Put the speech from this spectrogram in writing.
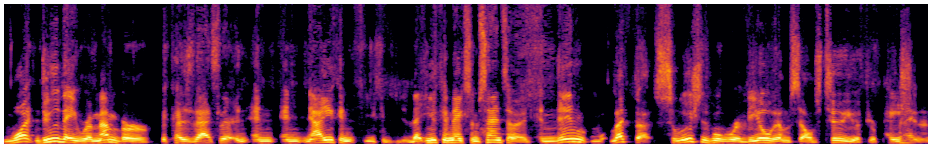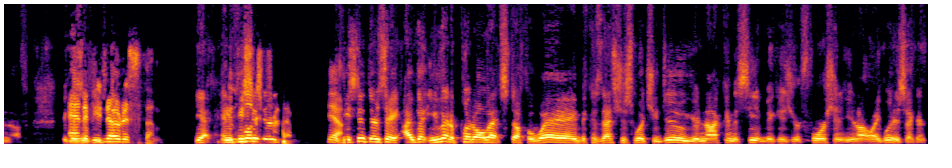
what do they remember? Because that's there, and, and and now you can you can that you can make some sense of it, and then let the solutions will reveal themselves to you if you're patient right. enough. Because and if, if you, you, notice them. Yeah, and if you look sit there, yeah. If you sit there and say, "I've got," you got to put all that stuff away because that's just what you do. You're not going to see it because you're forcing it. You're not like, "Wait a second,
